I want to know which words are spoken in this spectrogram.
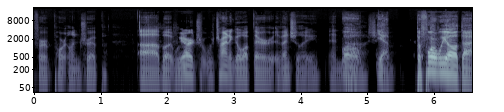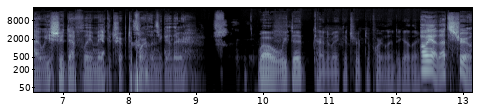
for a Portland trip. Uh, but we are tr- we're trying to go up there eventually. And Well, uh, yeah. Before we all die, we should definitely make a trip to Portland together. well, we did kind of make a trip to Portland together. Oh yeah, that's true.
